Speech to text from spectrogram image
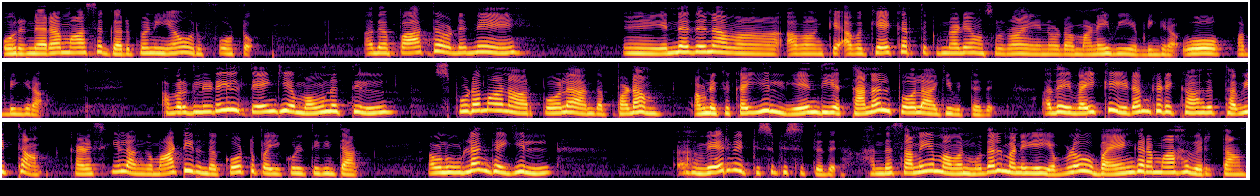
ஒரு நிறமாச கர்ப்பிணியாக ஒரு ஃபோட்டோ அதை பார்த்த உடனே என்னதுன்னு அவன் அவன் கே அவள் கேட்கறதுக்கு முன்னாடி அவன் சொல்கிறான் என்னோட மனைவி அப்படிங்கிறா. ஓ அப்படிங்கிறா. அவர்களிடையில் தேங்கிய மௌனத்தில் ஸ்புடமானார் போல அந்த படம் அவனுக்கு கையில் ஏந்திய தணல் போல ஆகிவிட்டது. அதை வைக்க இடம் கிடைக்காது தவித்தான். கடைசியில் அங்கு மாட்டியிருந்த கோட்டு பைக்குள் திணித்தான் அவன் உள்ளங்கையில் வேர்வை பிசுபிசுத்தது. அந்த சமயம் அவன் முதல் மனைவியை எவ்வளவு பயங்கரமாக வெறுத்தான்.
